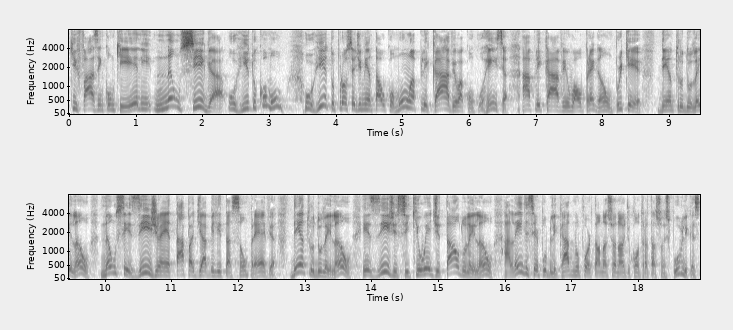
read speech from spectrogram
que fazem com que ele não siga o rito comum. O rito procedimental comum aplicável à concorrência, aplicável ao pregão, porque dentro do leilão não se exige a etapa de habilitação prévia. Dentro do leilão, exige-se que o edital do leilão, além de ser publicado no Portal Nacional de Contratações Públicas,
